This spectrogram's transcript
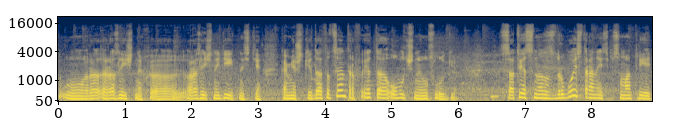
различных, различной деятельности коммерческих дата-центров – это облачные услуги. Соответственно, с другой стороны, если посмотреть,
